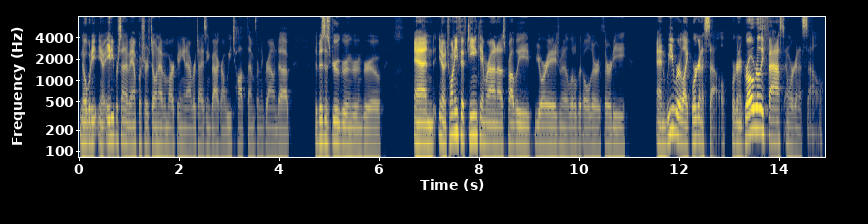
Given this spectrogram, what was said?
Nobody, you know, eighty percent of Ampushers don't have a marketing and advertising background. We taught them from the ground up. The business grew, grew, and grew, and grew. And you know, 2015 came around. I was probably your age, maybe a little bit older, 30, and we were like, we're gonna sell. We're gonna grow really fast, and we're gonna sell.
